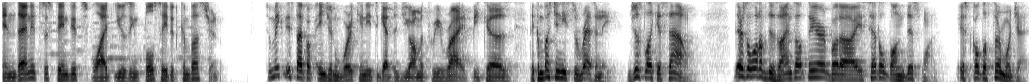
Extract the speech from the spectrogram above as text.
and then it sustained its flight using pulsated combustion. To make this type of engine work, you need to get the geometry right, because the combustion needs to resonate, just like a sound. There's a lot of designs out there, but I settled on this one. It's called a thermojet.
